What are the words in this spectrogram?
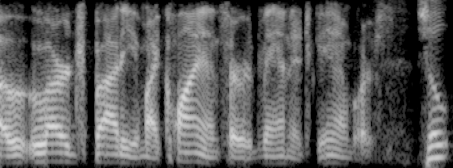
a large body of my clients are advantage gamblers. So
